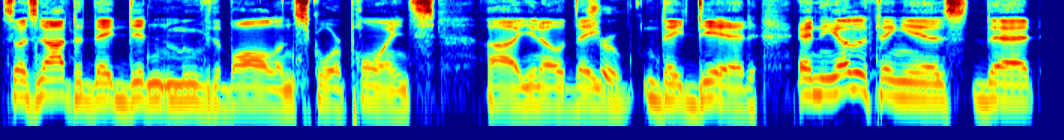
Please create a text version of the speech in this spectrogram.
So it's not that they didn't move the ball and score points. Uh, you know, they True. they did. And the other thing is that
